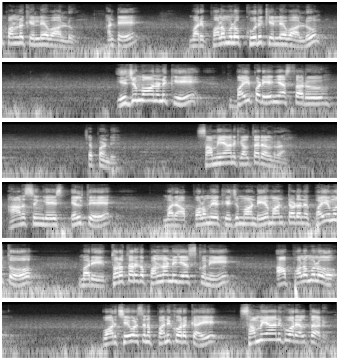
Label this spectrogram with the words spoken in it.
పనులకు వెళ్ళేవాళ్ళు అంటే మరి పొలంలో కూలికి వెళ్ళేవాళ్ళు యజమానునికి భయపడి ఏం చేస్తారు? చెప్పండి. సమయానికి వెళ్తారు వెళ్ళరా ఆలస్యంగా వేసి- వెళ్తే మరి ఆ పొలం యొక్క యజమానుడు ఏమంటాడనే భయముతో మరి త్వర త్వరగా పనులన్నీ చేసుకుని ఆ పొలములో వారు చేయవలసిన పని కొరకై సమయానికి వారు వెళ్తారు.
